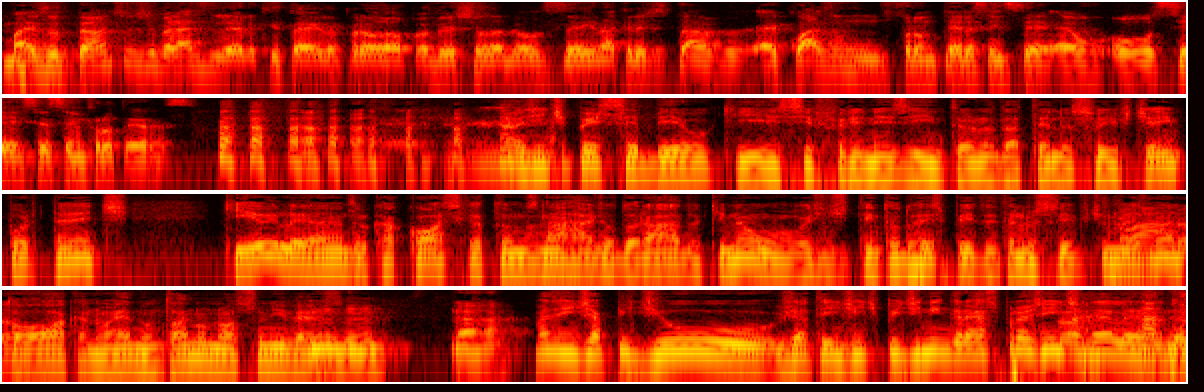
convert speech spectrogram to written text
Mas o tanto de brasileiro que tá indo pra Europa ver show da Beyoncé é inacreditável. É quase um fronteira sem ser, é o, Ciência Sem Fronteiras. Não, a gente percebeu que esse frenesi em torno da Taylor Swift é importante que eu e Leandro Kakowski estamos na Rádio Dourado, que não, a gente tem todo o respeito a Taylor Swift, mas claro. não toca, não é, não tá no nosso universo. Uhum. Uhum. Mas a gente já pediu, já tem gente pedindo ingresso pra gente, né, Leandro?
